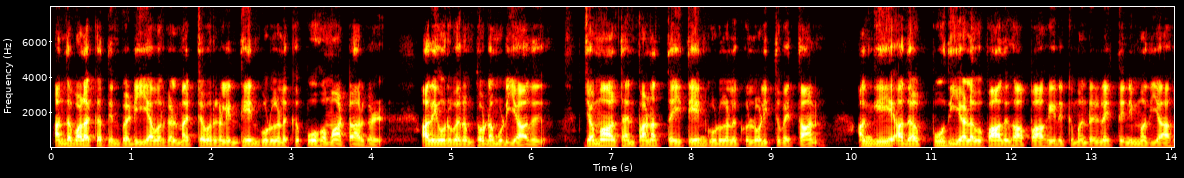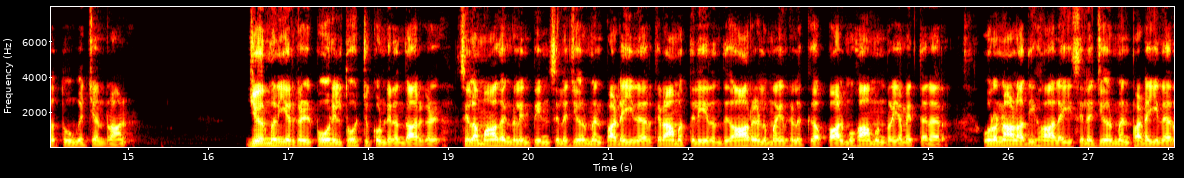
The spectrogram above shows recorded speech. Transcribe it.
அந்த வழக்கத்தின்படி அவர்கள் மற்றவர்களின் தேன்கூடுகளுக்கு போக மாட்டார்கள். அதை ஒருவரும் தொட முடியாது. ஜமால் தன் பணத்தை தேன்கூடுகளுக்குள் ஒளித்து வைத்தான். அங்கே அது போதிய அளவு பாதுகாப்பாக இருக்கும் என்று நினைத்து நிம்மதியாக தூங்கச் சென்றான். ஜெர்மனியர்கள் போரில் தோற்று கொண்டிருந்தார்கள். சில மாதங்களின் பின் சில ஜெர்மன் படையினர் கிராமத்திலிருந்து ஆறு ஏழு மைல்களுக்கு அப்பால் முகாமொன்றை அமைத்தனர். ஒரு நாள் அதிகாலை சில ஜெர்மன் படையினர்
